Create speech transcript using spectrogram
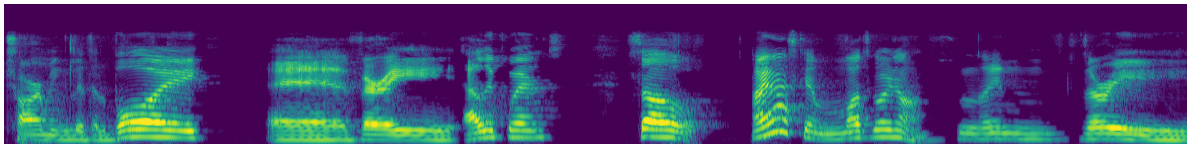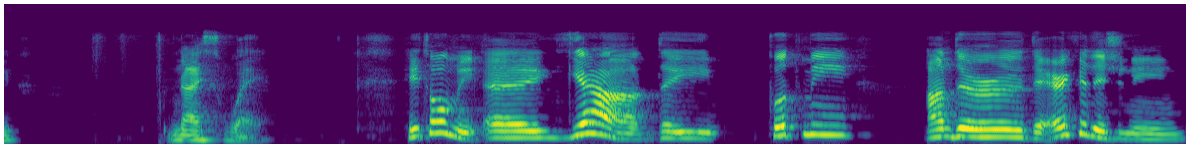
charming little boy, uh, very eloquent. So I asked him what's going on in very nice way. He told me, uh, yeah, they put me under the air conditioning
